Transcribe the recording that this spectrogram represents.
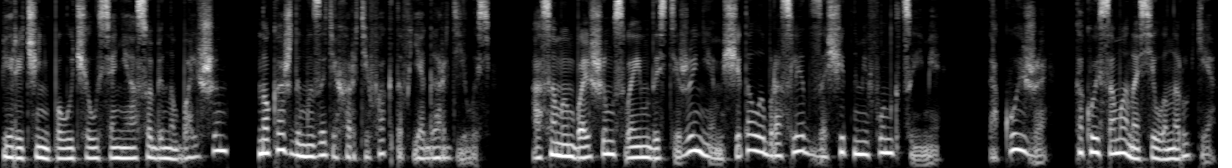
Перечень получился не особенно большим, но каждым из этих артефактов я гордилась, а самым большим своим достижением считала браслет с защитными функциями, такой же, какой сама носила на руке.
